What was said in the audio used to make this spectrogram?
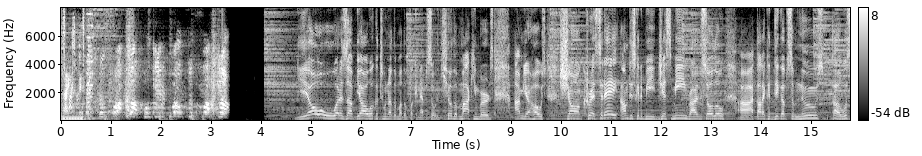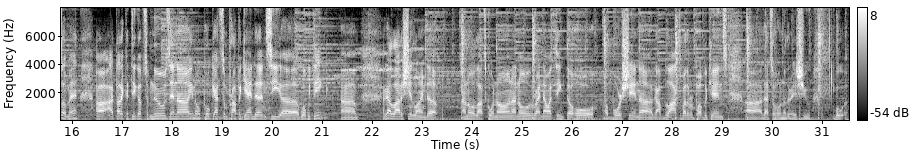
se, Yo, what is up, y'all? Welcome to another motherfucking episode of Kill the Mockingbirds. I'm your host, Sean Chris. Today, I'm just gonna be just me riding solo. Uh, I thought I could dig up some news. Oh, what's up, man? Uh, I thought I could dig up some news and, uh, you know, poke at some propaganda and see uh, what we think. Um, I got a lot of shit lined up. I know a lot's going on. I know right now. I think the whole abortion uh, got blocked by the Republicans. Uh, that's a whole nother issue. But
